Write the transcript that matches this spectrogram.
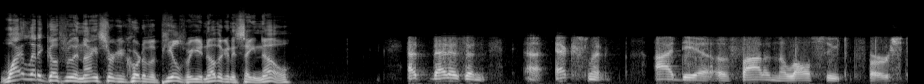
Why let it go through the Ninth Circuit Court of Appeals where you know they're going to say no? That, that is an uh, excellent idea of filing the lawsuit first.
